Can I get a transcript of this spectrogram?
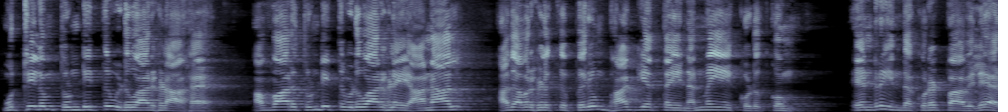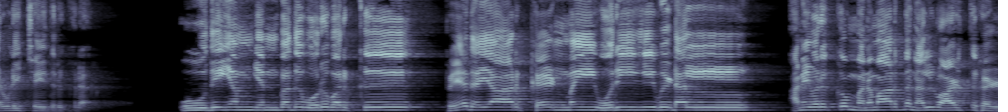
முற்றிலும் துண்டித்து விடுவார்களாக. அவ்வாறு துண்டித்து விடுவார்களே ஆனால் அது அவர்களுக்கு பெரும் பாக்கியத்தை நன்மையை கொடுக்கும் என்று இந்த குரட்பாவிலே அருளி செய்திருக்கிறார். ஊதியம் என்பது ஒருவர்க்கு பேதையார் கேண்மை ஒரீவிடல் அனைவருக்கும் மனமார்ந்த நல்வாழ்த்துகள்.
